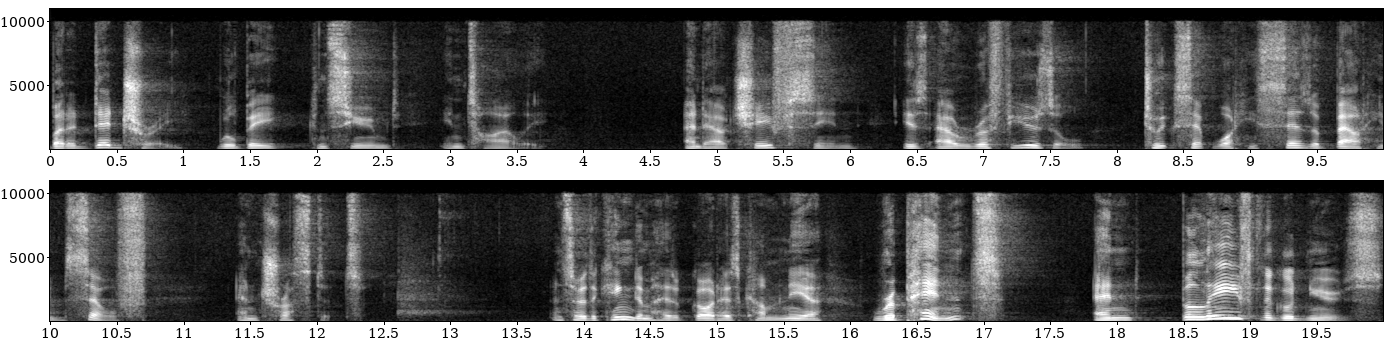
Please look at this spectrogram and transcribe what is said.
but a dead tree will be consumed entirely. And our chief sin is our refusal to accept what he says about himself and trust it. And so the kingdom of God has come near. Repent and believe the good news.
